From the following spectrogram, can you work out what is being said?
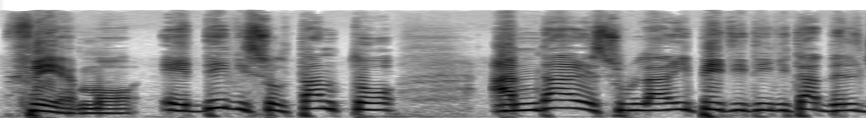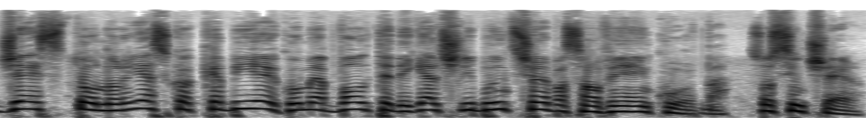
fermo e devi soltanto andare sulla ripetitività del gesto, non riesco a capire come a volte dei calci di punizione possano finire in curva. Sono sincero.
